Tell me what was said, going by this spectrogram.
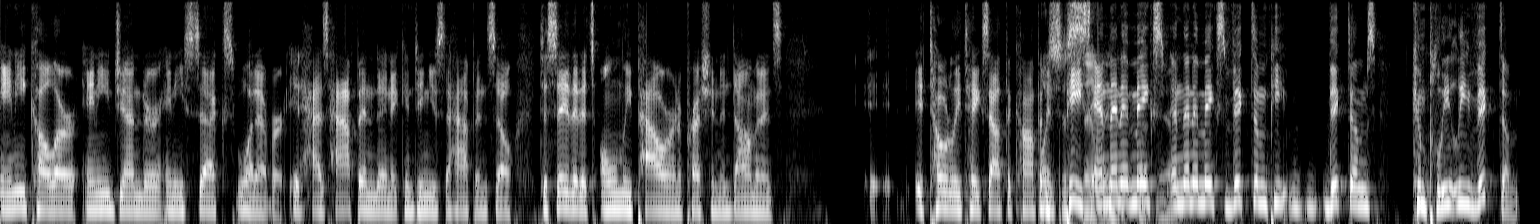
any color, any gender, any sex, whatever. It has happened and it continues to happen. So to say that it's only power and oppression and dominance, it, it totally takes out the competence just piece, silly, and then it but makes yeah. and then it makes victim pe- victims completely victim.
